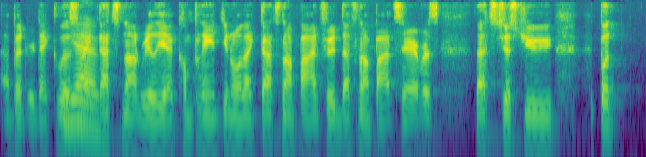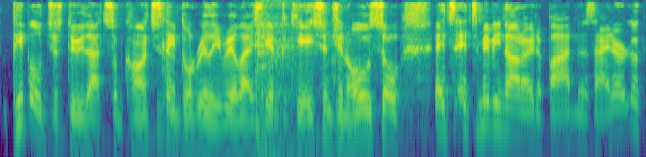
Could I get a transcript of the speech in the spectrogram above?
a bit ridiculous. Yeah. Like that's not really a complaint, you know. Like that's not bad food, that's not bad service. That's just you. But people just do that subconsciously and don't really realize the implications, you know. So it's it's maybe not out of badness either. Look,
